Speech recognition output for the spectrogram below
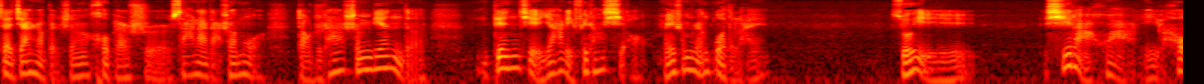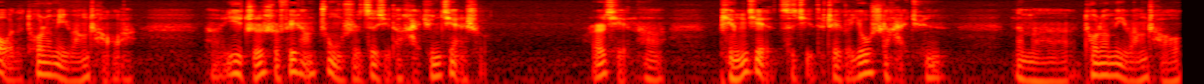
再加上本身后边是撒哈拉大沙漠，导致他身边的边界压力非常小，没什么人过得来。所以，希腊化以后的托勒密王朝啊，呃，一直是非常重视自己的海军建设，而且呢，凭借自己的这个优势的海军，那么托勒密王朝。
